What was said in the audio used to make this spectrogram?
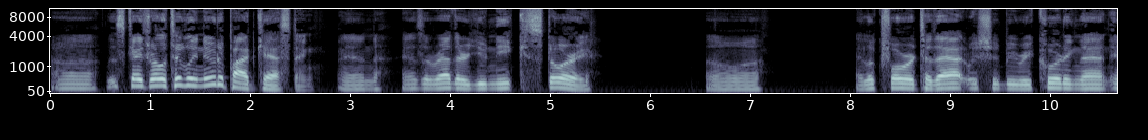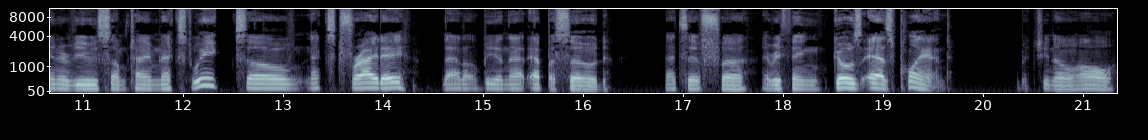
Uh, this guy's relatively new to podcasting and has a rather unique story. So uh, I look forward to that. We should be recording that interview sometime next week. So next Friday, that'll be in that episode. That's if uh, everything goes as planned. But you know, all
